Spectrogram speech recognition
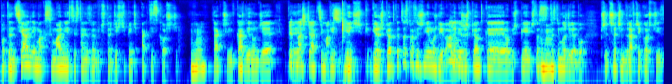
potencjalnie, maksymalnie jesteś w stanie zrobić 45 akcji z kości. Mhm. Tak? Czyli w każdej rundzie 15 akcji Pie, max. pięć, pi- bierzesz piątkę, to jest praktycznie niemożliwe, ale Mhm. bierzesz piątkę, robisz pięć, to, jest- to jest niemożliwe, bo przy trzecim drafcie kości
